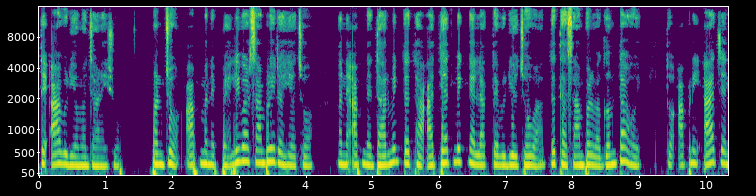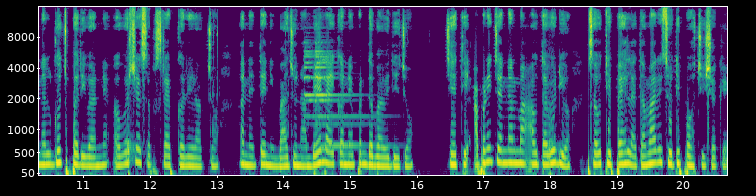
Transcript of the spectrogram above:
તે આ વિડીયોમાં જાણીશું. પણ જો આપ મને પહેલીવાર સાંભળી રહ્યા છો અને આપને ધાર્મિક તથા આધ્યાત્મિકને લાગતા વીડિયો જોવા તથા સાંભળવા ગમતા હોય તો આપણી આ ચેનલ ગુજ પરિવારને અવશ્ય સબસ્ક્રાઇબ કરી રાખજો અને તેની બાજુના બે લાઇકનને પણ દબાવી દેજો, જેથી આપણી ચેનલમાં આવતા વીડિયો સૌથી પહેલા તમારી સુધી પહોંચી શકે.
